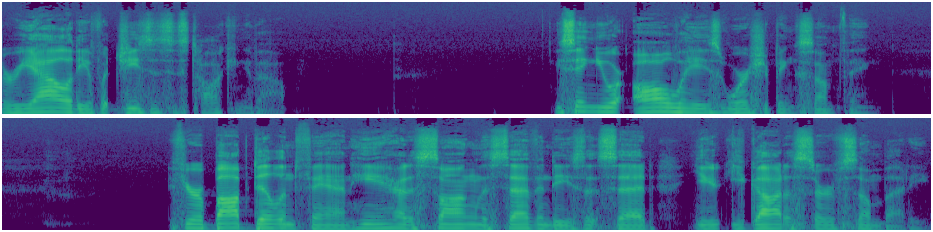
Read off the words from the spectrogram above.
the reality of what Jesus is talking about. He's saying you are always worshiping something. If you're a Bob Dylan fan, he had a song in the 70s that said, You, you got to serve somebody.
